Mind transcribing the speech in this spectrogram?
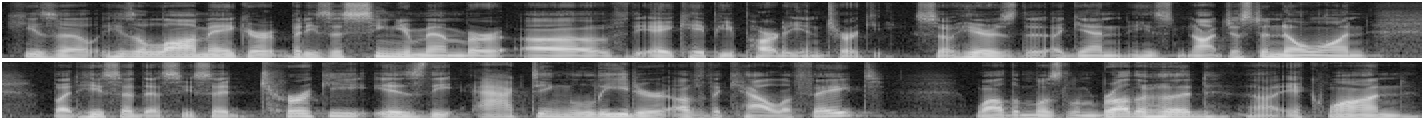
he's a, he's a lawmaker, but he's a senior member of the AKP party in Turkey. So here's the, again, he's not just a no one. But he said this he said, Turkey is the acting leader of the caliphate, while the Muslim Brotherhood, uh, Ikhwan,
